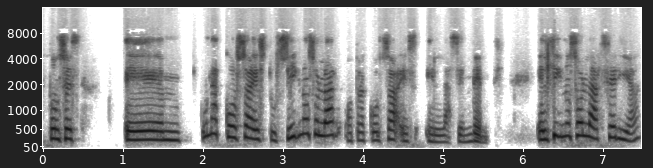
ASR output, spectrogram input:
Entonces, em, una cosa es tu signo solar, otra cosa es el ascendente. El signo solar sería,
